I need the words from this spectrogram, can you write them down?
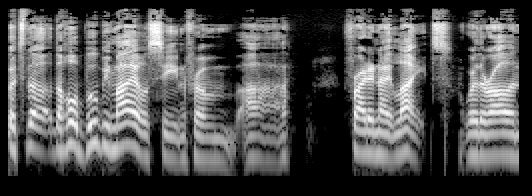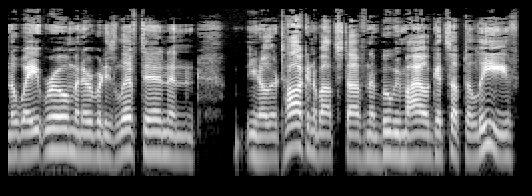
It's the the whole Boobie Miles scene from uh, Friday Night Lights, where they're all in the weight room and everybody's lifting, and you know they're talking about stuff, and then Boobie Miles gets up to leave,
